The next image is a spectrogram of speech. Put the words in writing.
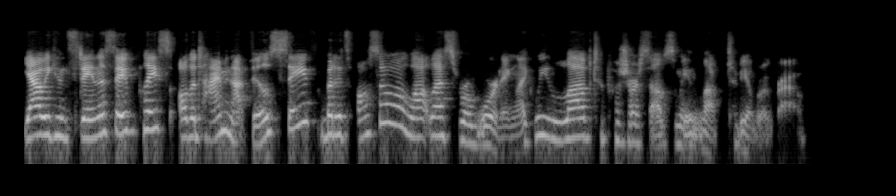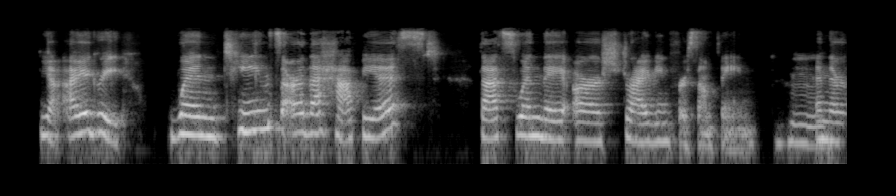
yeah we can stay in the safe place all the time and that feels safe but it's also a lot less rewarding. Like we love to push ourselves and we love to be able to grow. Yeah i agree. When teens are the happiest that's when they are striving for something. Mm-hmm. and they're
